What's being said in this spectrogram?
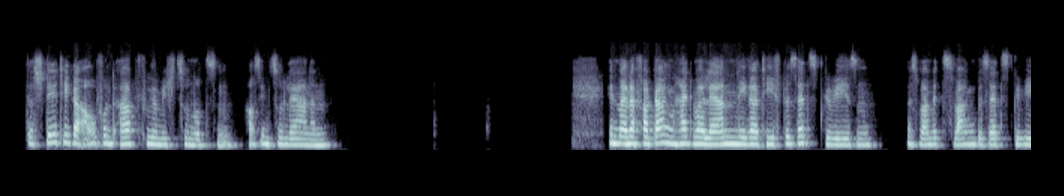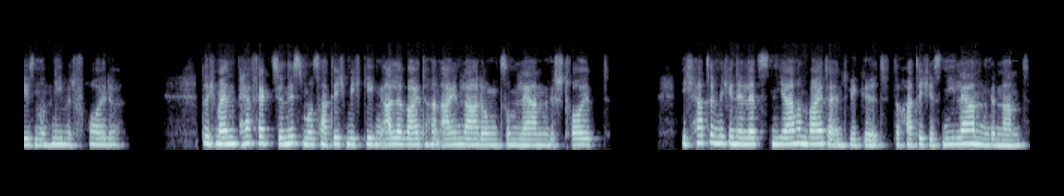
das stetige Auf und Ab für mich zu nutzen, aus ihm zu lernen, In meiner Vergangenheit war Lernen negativ besetzt gewesen. Es war mit Zwang besetzt gewesen und nie mit Freude. Durch meinen Perfektionismus hatte ich mich gegen alle weiteren Einladungen zum Lernen gesträubt. Ich hatte mich in den letzten Jahren weiterentwickelt, doch hatte ich es nie Lernen genannt.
